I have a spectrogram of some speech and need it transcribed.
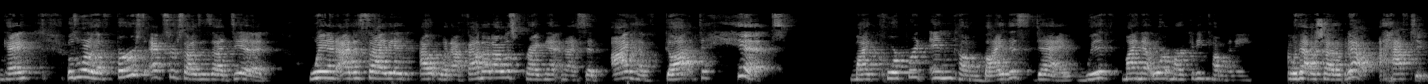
Okay. It was one of the first exercises I did when I decided out, when I found out I was pregnant and I said, I have got to hit my corporate income by this day with my network marketing company without a shadow of doubt. I have to.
